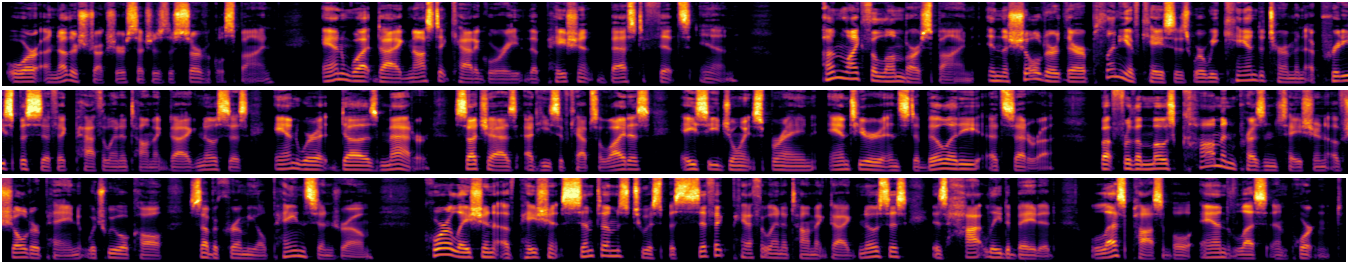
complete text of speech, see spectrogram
or another structure such as the cervical spine, and what diagnostic category the patient best fits in. Unlike the lumbar spine, in the shoulder, there are plenty of cases where we can determine a pretty specific pathoanatomic diagnosis and where it does matter, such as adhesive capsulitis, AC joint sprain, anterior instability, etc. But for the most common presentation of shoulder pain, which we will call subacromial pain syndrome, Correlation of patient symptoms to a specific pathoanatomic diagnosis is hotly debated, less possible, and less important.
